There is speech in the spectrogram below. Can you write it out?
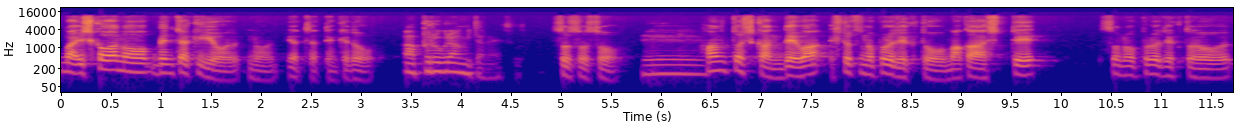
まあ、石川のベンチャー企業のやつやってんけど、あ、プログラムみたいなやつ。そうそうそう。半年間では一つのプロジェクトを任して、そのプロジェクト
